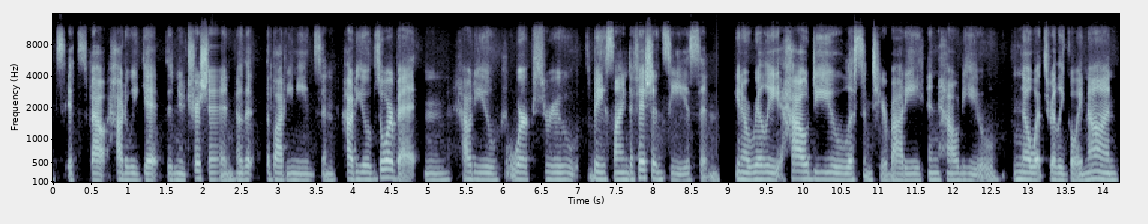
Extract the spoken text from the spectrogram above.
It's, it's about how do we get the nutrition you know, that the body needs and how do you absorb it and how do you work through baseline deficiencies and you know really how do you listen to your body and how do you know what's really going on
